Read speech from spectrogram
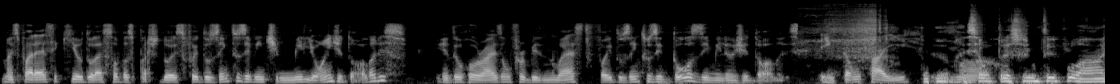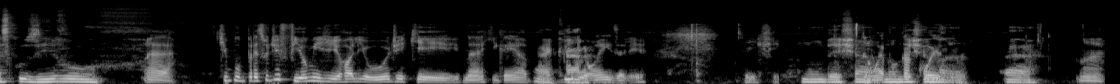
mas parece que o do Last of Us Part 2 foi 220 milhões de dólares e do Horizon Forbidden West foi 212 milhões de dólares. Então tá aí. Uma... Esse é o preço de um AAA exclusivo. É. Tipo o preço de filme de Hollywood que, né, que ganha é, bilhões ali. Enfim. Não deixa. Não é não pouca coisa, nada. né? É. É.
